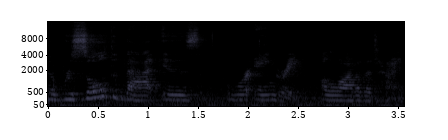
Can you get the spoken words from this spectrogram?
the result of that is we're angry a lot of the time.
